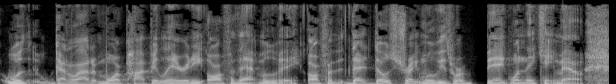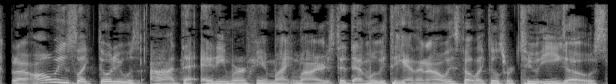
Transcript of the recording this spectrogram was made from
was got a lot of more popularity off of that movie. Off of that, those Shrek movies were big when they came out. But I always like thought it was odd that Eddie Murphy and Mike Myers did that movie together, and I always felt like those were two egos.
